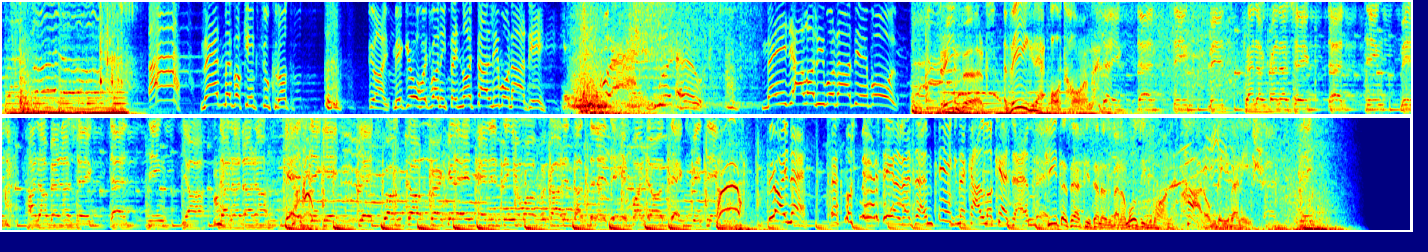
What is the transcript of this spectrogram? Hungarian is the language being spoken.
Á! Ne edd meg a kék cukrot! Jaj, még jó, hogy van itt egy nagy tál limonádé. Ne így áll a limonádéból! DreamWorks végre otthon. shake that thing, miss. Can I, can I shake that thing, miss? Annabella shake that thing, yeah. Donna, Donna, get jiggy, get drunk up, percolate anything you want, forgot it, oscillate it if I don't take pity. Ah! Jaj, ne! Ezt most miért élvezem? Égnek áll a kezem. 2015-ben a mozikban, 3D-ben is. Thing,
